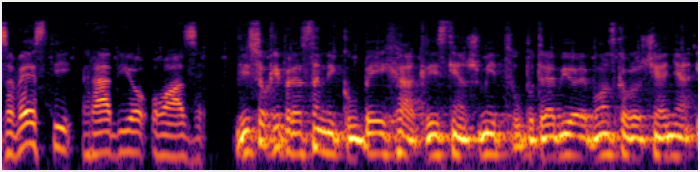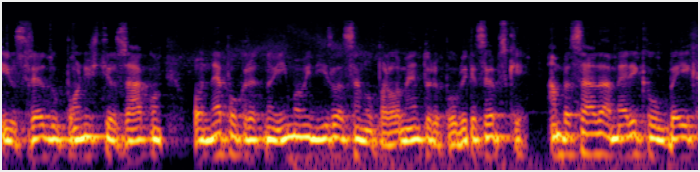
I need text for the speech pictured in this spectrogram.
za vesti Radio Oaze. Visoki predstavnik u BiH Kristijan Schmidt upotrebio je bonska vlošćenja i u sredu poništio zakon o nepokretnoj imovini izglasan u parlamentu Republike Srpske. Ambasada Amerika u BiH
